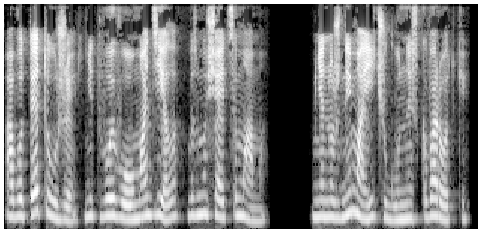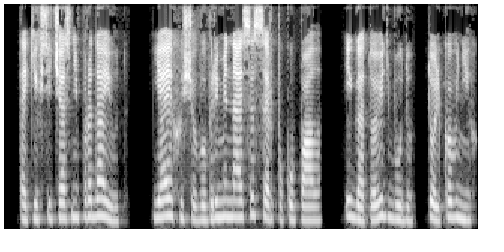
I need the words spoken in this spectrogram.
А вот это уже не твоего ума дело, возмущается мама. Мне нужны мои чугунные сковородки. Таких сейчас не продают. Я их еще во времена СССР покупала и готовить буду только в них.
